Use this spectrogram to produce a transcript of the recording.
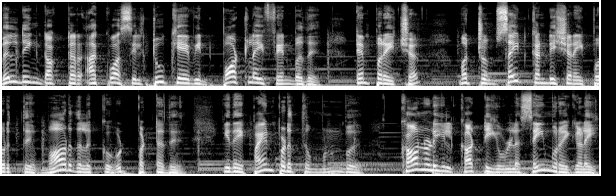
பில்டிங் டாக்டர் அக்வாசில் டூ கேவின் பாட் லைஃப் என்பது டெம்பரேச்சர் மற்றும் சைட் கண்டிஷனை பொறுத்து மாறுதலுக்கு உட்பட்டது. இதை பயன்படுத்தும் முன்பு காணொளியில் காட்டியுள்ள செய்முறைகளை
